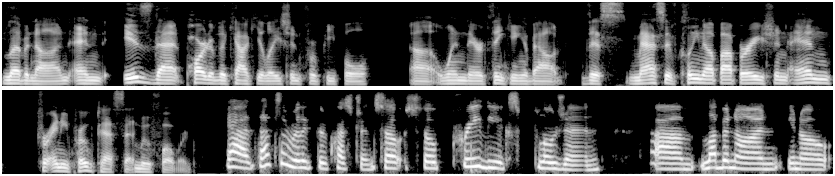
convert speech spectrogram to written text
Lebanon, and is that part of the calculation for people uh, when they're thinking about this massive cleanup operation and for any protests that move forward? Yeah, that's a really good question. So, so pre the explosion, um, Lebanon, you know,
